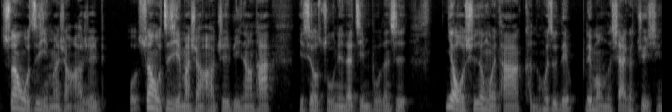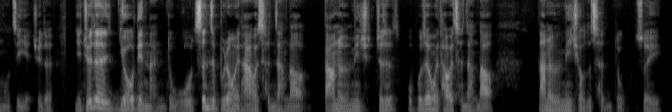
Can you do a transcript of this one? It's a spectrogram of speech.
虽然我自己也蛮喜欢 RJB，我虽然我自己也蛮喜欢 RJB，然后他也是有逐年在进步，但是要我去认为他可能会是联联盟的下一个巨星，我自己也觉得也觉得有点难度。我甚至不认为他会成长到 Donovan Mitchell，就是我不认为他会成长到 Donovan Mitchell 的程度，所以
